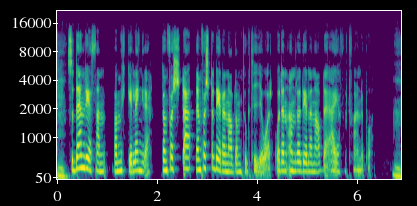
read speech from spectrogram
Mm. Så den resan var mycket längre. De första, den första delen av dem tog tio år och den andra delen av det är jag fortfarande på. Mm.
